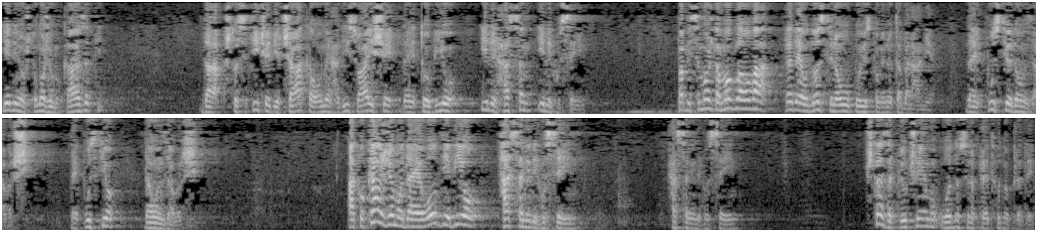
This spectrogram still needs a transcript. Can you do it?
Jedino što možemo kazati, da što se tiče dječaka u hadisu Ajše, da je to bio ili Hasan ili Husein. Pa bi se možda mogla ova predaja odnositi na ovu koju spomenuta Baranija. Da je pustio da on završi. Da je pustio da on završi. Ako kažemo da je ovdje bio Hasan ili Husein, Hasan ili Husein, šta zaključujemo u odnosu na prethodnu predaju?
